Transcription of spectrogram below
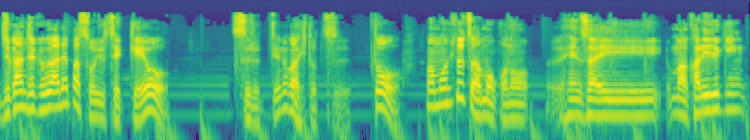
時間軸があればそういう設計をするっていうのが一つと、まあもう一つはもうこの返済、まあ借入金、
